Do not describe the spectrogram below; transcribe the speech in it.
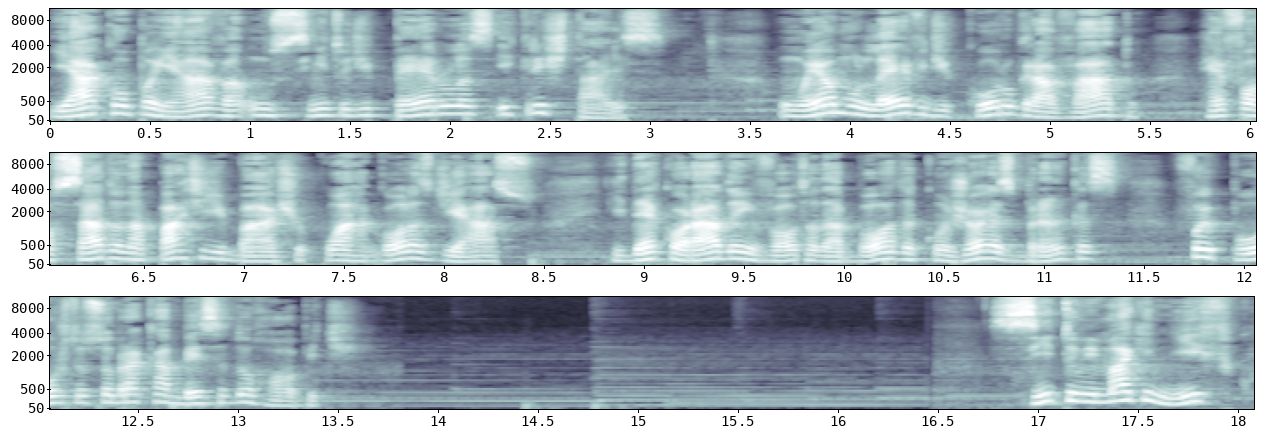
e a acompanhava um cinto de pérolas e cristais. Um elmo leve de couro gravado, reforçado na parte de baixo com argolas de aço e decorado em volta da borda com joias brancas, foi posto sobre a cabeça do hobbit. Sinto-me magnífico,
